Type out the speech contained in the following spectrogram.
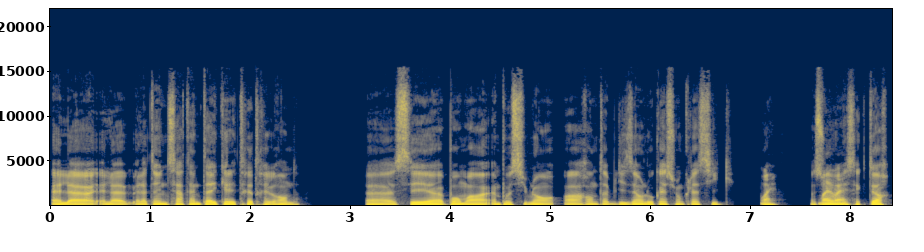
elle, a, elle, a- elle atteint une certaine taille, qu'elle est très très grande, euh, c'est pour moi impossible en- à rentabiliser en location classique. Ouais. Selon Ouais, ouais. les secteurs.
